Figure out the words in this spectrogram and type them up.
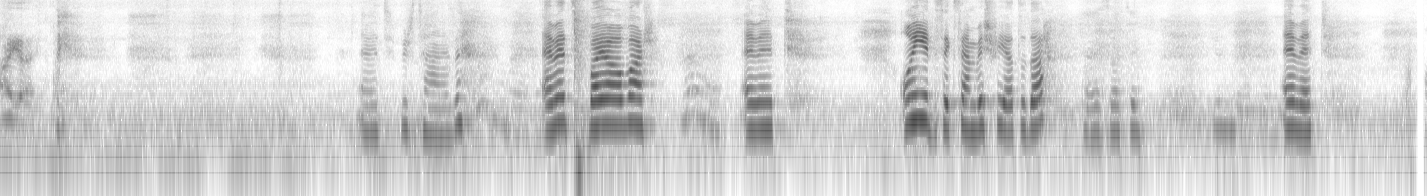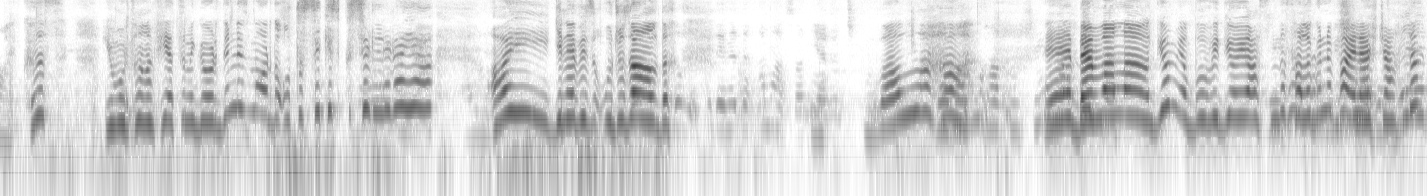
Ay ay. Evet bir tane de. Evet bayağı var. Evet. 17.85 fiyatı da. zaten Evet. Ay kız yumurtanın fiyatını gördünüz mü orada 38 küsür lira ya. Ay yine biz ucuza aldık. Vallahi. Ee, ben vallahi diyorum ya bu videoyu aslında salı günü paylaşacaktım.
